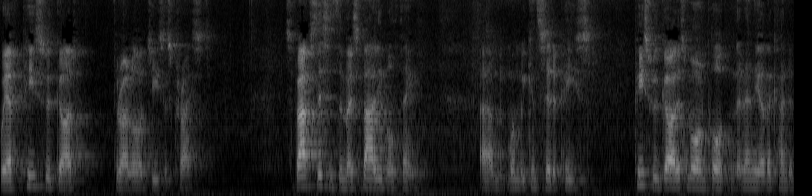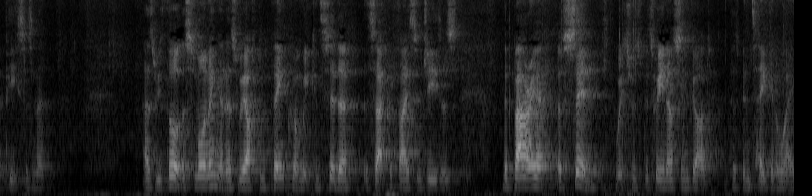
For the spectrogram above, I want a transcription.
we have peace with God through our Lord Jesus Christ. So perhaps this is the most valuable thing um, when we consider peace. Peace with God is more important than any other kind of peace, isn't it? As we thought this morning, and as we often think when we consider the sacrifice of Jesus, the barrier of sin, which was between us and God, has been taken away.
